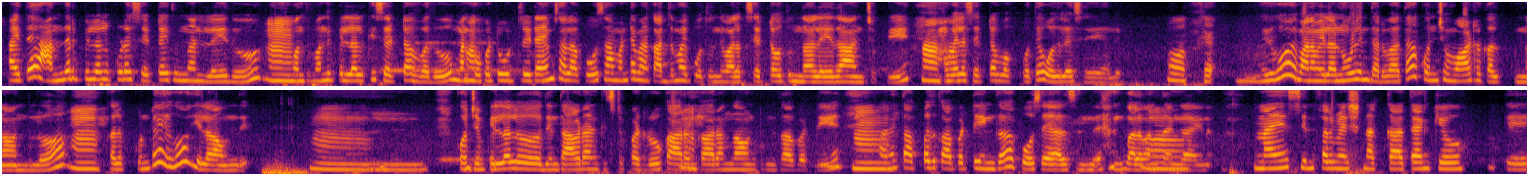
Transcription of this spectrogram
అయితే అందరి పిల్లలు కూడా సెట్ అవుతుందని లేదు. కొంతమంది పిల్లలకి సెట్ అవ్వదు. మనకు ఒక టూ త్రీ టైమ్స్ అలా పోసామంటే మనకు అర్థమైపోతుంది. వాళ్ళకి సెట్ అవుతుందా లేదా అని చెప్పి. ఒకవేళ సెట్ అవ్వకపోతే వదిలేసేయాలి. ఓకే. ఇదిగో మనం ఇలా నూరిన తర్వాత కొంచెం వాటర్ కలుపుకున్నాం అందులో. కలుపుకుంటే ఇదిగో ఇలా ఉంది. కొంచెం పిల్లలు దీన్ని తాగడానికి ఇష్టపడరు కారం కారంగా ఉంటుంది కాబట్టి. కానీ తప్పదు కాబట్టి ఇంకా పోసేయాల్సిందే బలవంతంగా అయినా. నైస్ ఇన్ఫర్మేషన్ అక్క. Thank you okay.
